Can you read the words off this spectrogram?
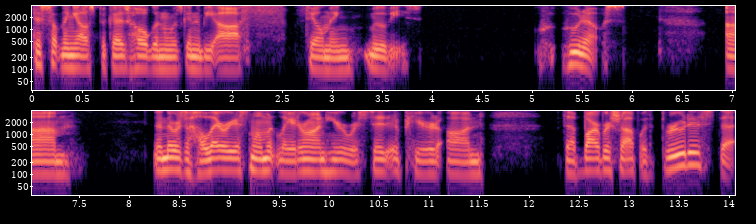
to something else because Hogan was going to be off filming movies. Wh- who knows? Um, then there was a hilarious moment later on here where Sid appeared on the barbershop with Brutus, the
